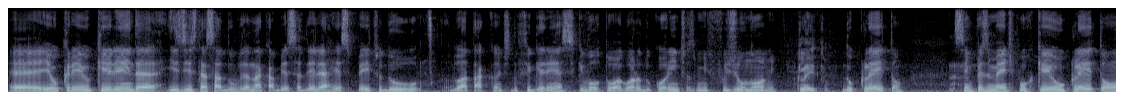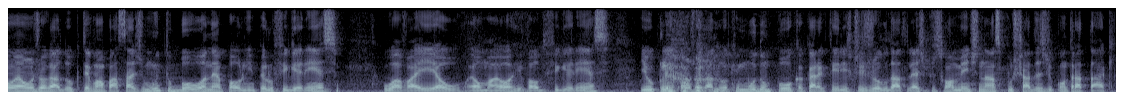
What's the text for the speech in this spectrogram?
é, eu creio que ele ainda existe essa dúvida na cabeça dele a respeito do, do atacante do Figueirense, que voltou agora do Corinthians, me fugiu o nome. Cleiton. Do Cleiton. Simplesmente porque o Cleiton é um jogador que teve uma passagem muito boa, né, Paulinho, pelo Figueirense. O Havaí é o, é o maior rival do Figueirense. E o Cleiton é um jogador que muda um pouco a característica de jogo do Atlético, principalmente nas puxadas de contra-ataque.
